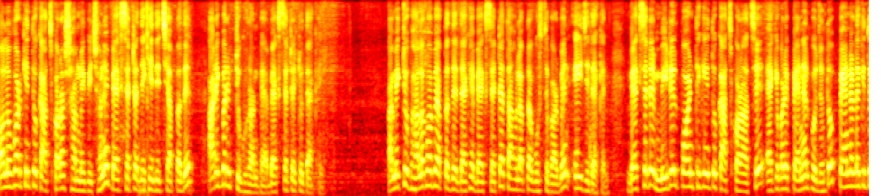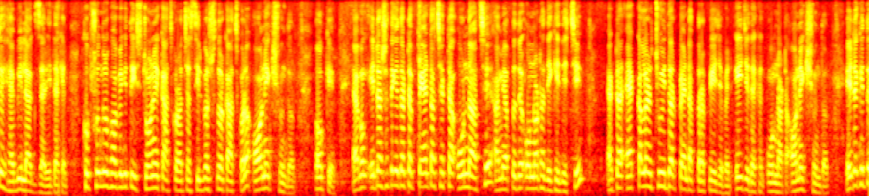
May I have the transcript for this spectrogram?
অল ওভার কিন্তু কাজ করা, সামনে পিছনে ব্যাক সাইডটা দেখিয়ে দিচ্ছি আপনাদের। আরেকবার একটু ঘুরান। ভাইয়া ব্যাক সাইডটা একটু দেখাই। আমি একটু ভালোভাবে আপনাদের দেখাই ব্যাক সাইডটা তাহলে আপনারা বুঝতে পারবেন। এই যে দেখেন ব্যাক সাইডের মিডল পয়েন্ট থেকে কিন্তু কাজ করা আছে, একেবারে প্যানেল পর্যন্ত। প্যানেলটা কিন্তু হেভি লাক্সারি দেখেন। খুব সুন্দরভাবে কিন্তু স্টোনের কাজ করা আছে সিলভার সুতোর কাজ করা, অনেক সুন্দর। ওকে এবং এটার সাথে কিন্তু একটা প্যান্ট আছে, একটা ওড়না আছে। আমি আপনাদের ওড়নাটা দেখিয়ে দিচ্ছি। একটা এক কালার চুড়িদার প্যান্ট আপনারা পেয়ে যাবেন। এই যে দেখেন, ওড়নাটা অনেক সুন্দর। এটা কিন্তু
